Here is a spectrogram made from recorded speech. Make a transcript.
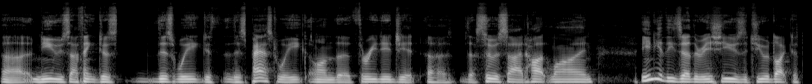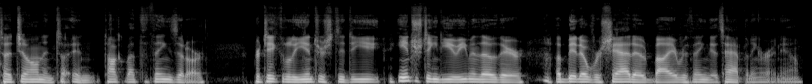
uh, news, I think, just this week, just this past week, on the three digit uh, the suicide hotline. Any of these other issues that you would like to touch on and, t- and talk about the things that are particularly interested to you, interesting to you, even though they're a bit overshadowed by everything that's happening right now.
